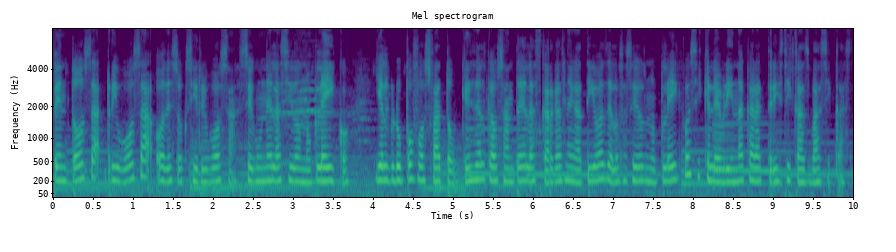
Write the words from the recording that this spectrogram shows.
pentosa, ribosa o desoxirribosa, según el ácido nucleico, y el grupo fosfato, que es el causante de las cargas negativas de los ácidos nucleicos y que le brinda características básicas.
